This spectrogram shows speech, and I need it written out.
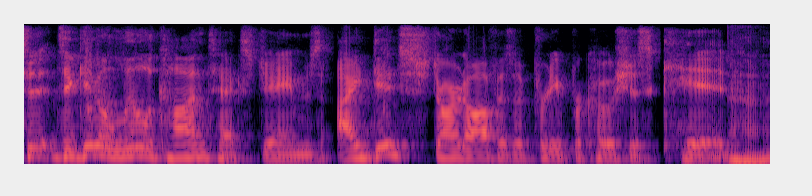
to, to give a little context, James, I did start off as a pretty precocious kid. Uh-huh.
